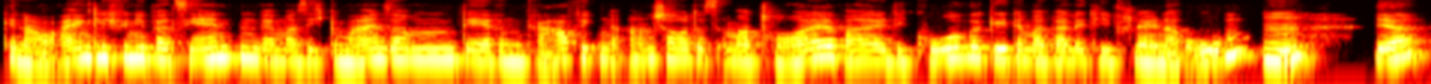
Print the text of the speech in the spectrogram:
Genau, eigentlich für die Patienten, wenn man sich gemeinsam deren Grafiken anschaut, ist immer toll, weil die Kurve geht immer relativ schnell nach oben. Mhm. Ja.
